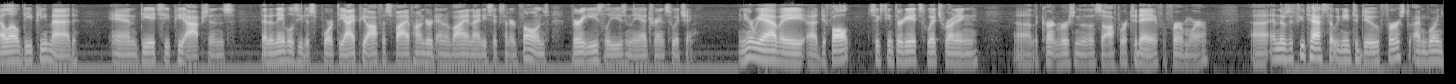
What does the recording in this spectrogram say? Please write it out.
LLDP MED and DHCP options that enables you to support the IP Office 500 and Avaya 9600 phones very easily using the Adtran switching. And here we have a, a default 1638 switch running uh, the current version of the software today for firmware. Uh, and there's a few tasks that we need to do. First, I'm going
